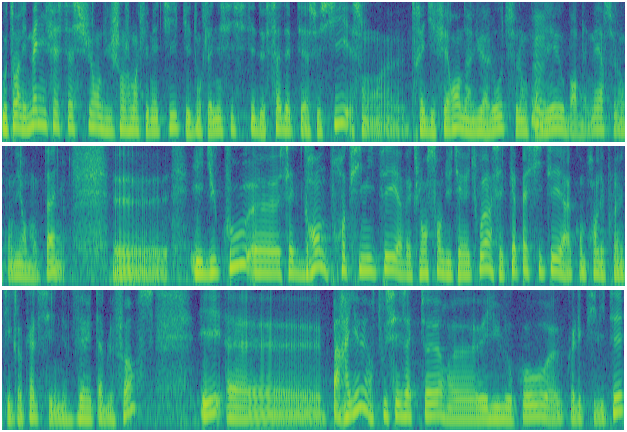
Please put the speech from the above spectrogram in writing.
autant les manifestations du changement climatique et donc la nécessité de s'adapter à ceci sont très différents d'un lieu à l'autre selon qu'on mm. est au bord de la mer, selon qu'on est en montagne. et du coup, cette grande proximité avec l'ensemble du territoire, cette capacité à comprendre les problématiques locales, c'est une véritable force. Et euh, par ailleurs, tous ces acteurs, euh, élus locaux, euh, collectivités,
